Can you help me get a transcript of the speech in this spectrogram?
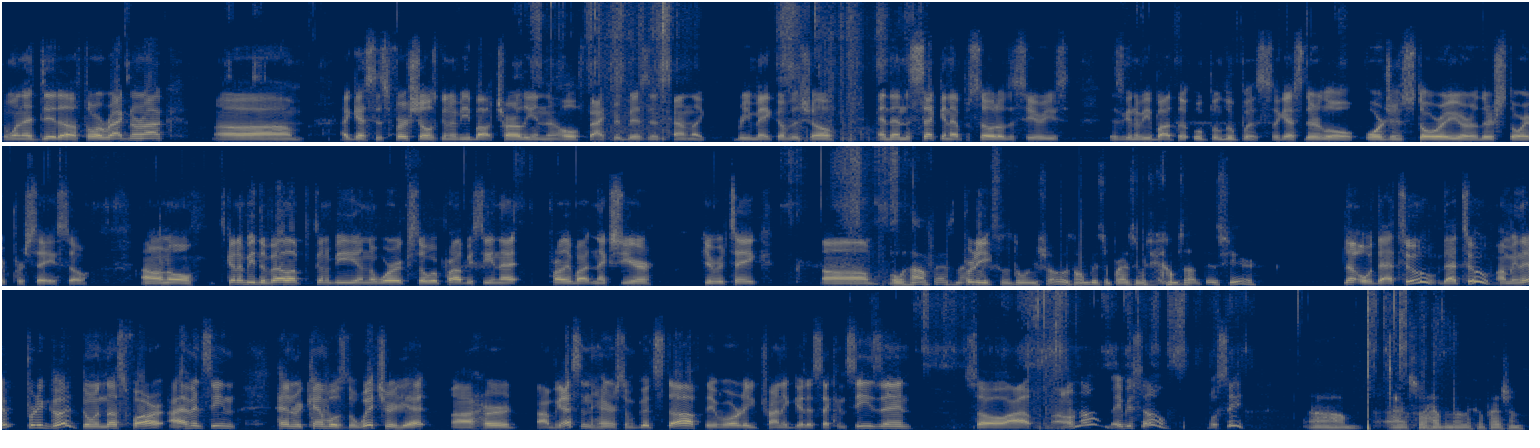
the one that did uh, Thor Ragnarok. Um, I guess his first show is gonna be about Charlie and the whole factory business, kind of like remake of the show. And then the second episode of the series is going to be about the Oompa Loompas. I guess their little origin story or their story per se. So I don't know. It's going to be developed. It's going to be in the works. So we'll probably be seeing that probably about next year, give or take. Um, Well, with how fast Netflix Pretty- is doing shows, don't be surprised if it comes out this year. no, oh, that too. That too. I mean, they're pretty good doing thus far. I haven't seen Henry Campbell's The Witcher yet. I heard. I'm guessing hearing some good stuff. They've already trying to get a second season. So I, I don't know. Maybe so. We'll see. Um, so I have another confession.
